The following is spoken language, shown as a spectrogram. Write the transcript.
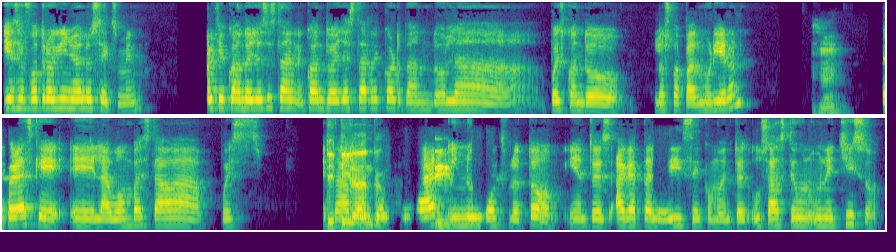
y ese fue otro guiño a los X-Men, porque cuando ellos están, cuando ella está recordando la, pues cuando los papás murieron, Ujú. ¿te acuerdas que eh, la bomba estaba, pues, estaba Sí. y nunca explotó? Y entonces Agatha le dice, como, entonces usaste un, un hechizo.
